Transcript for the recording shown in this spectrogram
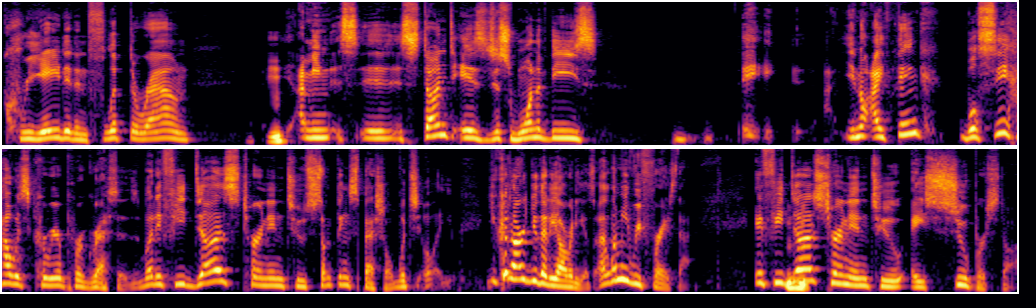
created and flipped around. Mm-hmm. I mean, uh, stunt is just one of these. You know, I think we'll see how his career progresses. But if he does turn into something special, which you could argue that he already is, uh, let me rephrase that. If he mm-hmm. does turn into a superstar,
